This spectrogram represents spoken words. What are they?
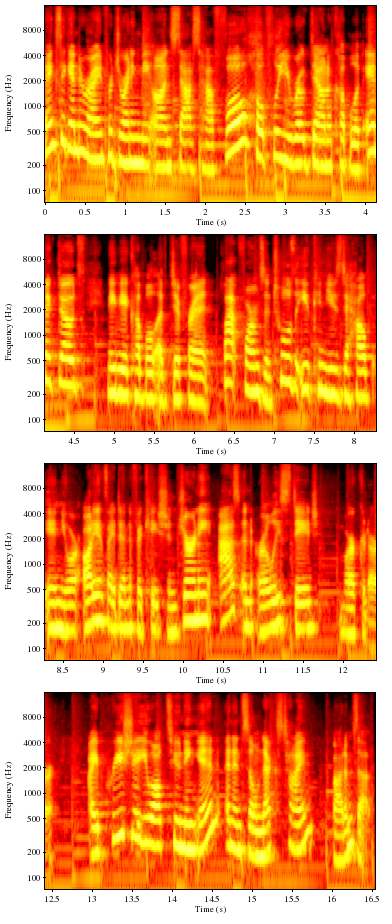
Thanks again to Ryan for joining me on SaaS Half Full. Hopefully, you wrote down a couple of anecdotes, maybe a couple of different platforms and tools that you can use to help in your audience identification journey as an early stage marketer. I appreciate you all tuning in, and until next time, bottoms up.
